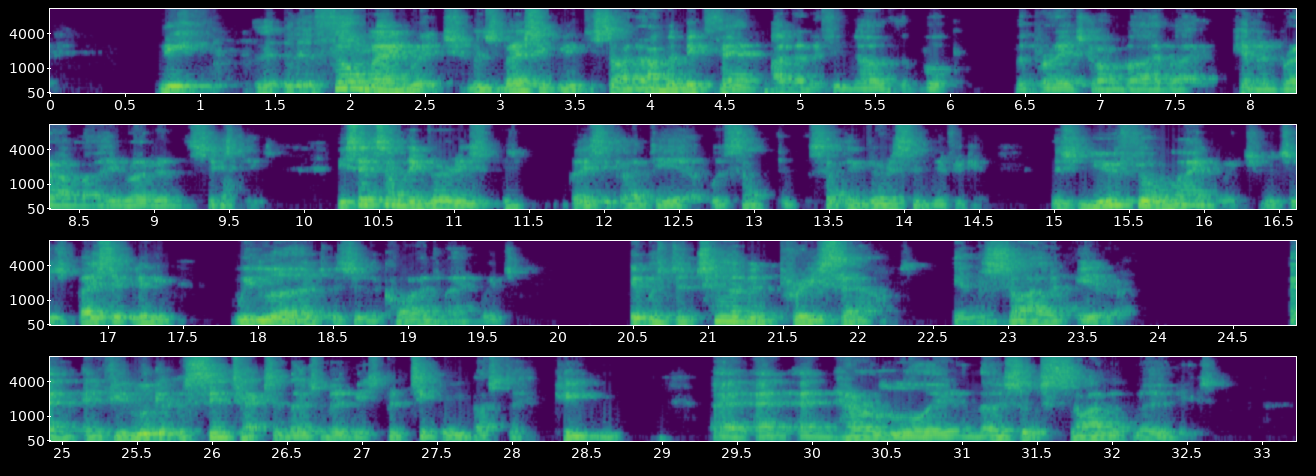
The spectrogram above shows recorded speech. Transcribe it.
the, the, the film language was basically decided. I'm a big fan. I don't know if you know the book "The Parade's Gone By" by Kevin Brownlow. He wrote it in the '60s. He said something very. His basic idea was something something very significant. This new film language, which is basically we learned, it's an acquired language. It was determined pre-sound in the silent era. And, and if you look at the syntax of those movies, particularly Buster Keaton and, and, and Harold Lloyd and those sort of silent movies,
